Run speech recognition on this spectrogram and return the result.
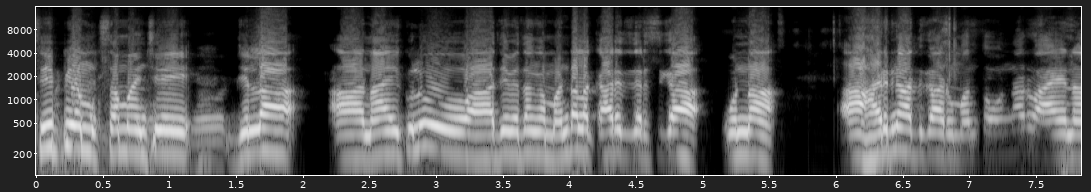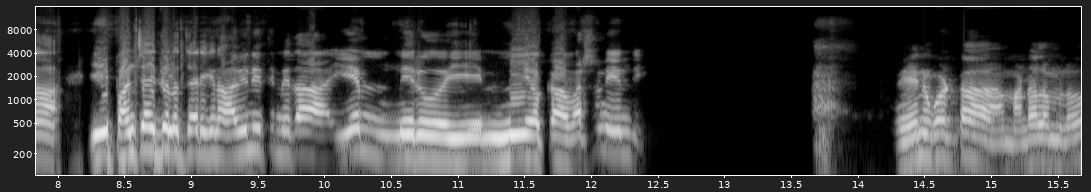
సిపిఎం కి సంబంధించి జిల్లా ఆ నాయకులు అదే విధంగా మండల కార్యదర్శిగా ఉన్న హరినాథ్ గారు మనతో ఉన్నారు. ఆయన ఈ పంచాయతీలో జరిగిన అవినీతి మీద ఏం మీరు మీ యొక్క వర్షం ఏంది? రేణుగుంట మండలంలో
